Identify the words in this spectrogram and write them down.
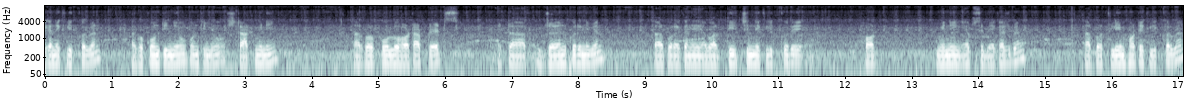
এখানে ক্লিক করবেন, তারপর কন্টিনিউ কন্টিনিউ স্টার্ট মিনিং তারপর ফলো হট আপডেটস এটা জয়েন করে নেবেন। তারপর এখানে আবার তীর চিহ্নে ক্লিক করে হট মিনিং অ্যাপসে ব্যাক আসবেন। তারপর ক্লেম হটে ক্লিক করবেন,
